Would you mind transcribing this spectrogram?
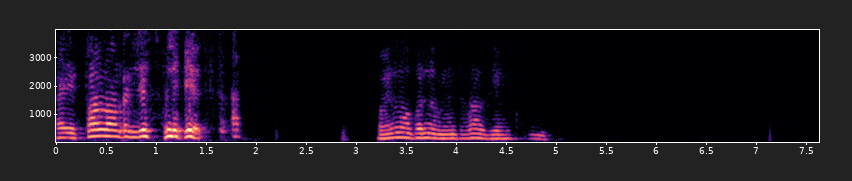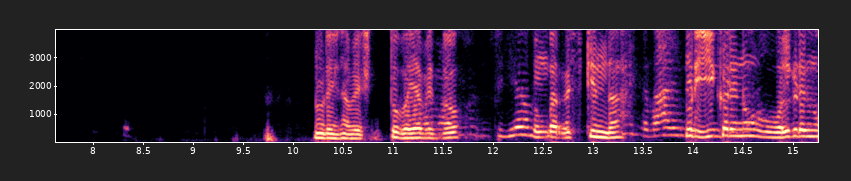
అది ఇస్తాను ఉంటుంది చెప్పండి పైన పడిన మంచి బాగా ನೋಡಿ ನಾವ್ ಎಷ್ಟು ಭಯ ಬಿದ್ದು ತುಂಬಾ ರಿಸ್ಕ್ ಇಂದ ನೋಡಿ, ಈ ಕಡೆನು ಒಳಗಡೆನು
